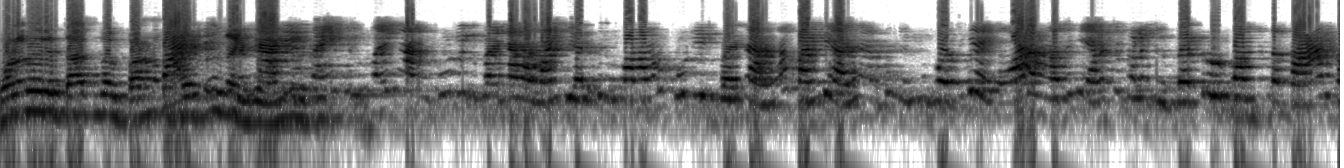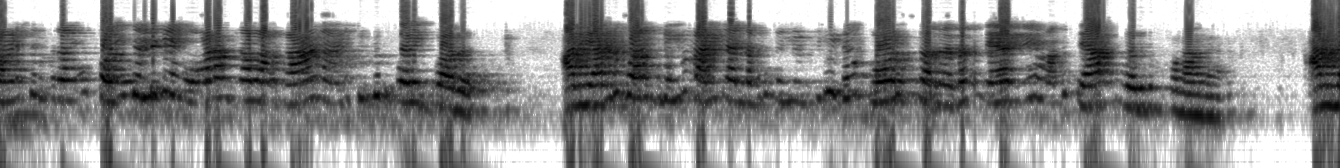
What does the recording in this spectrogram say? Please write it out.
கொலவெறி தாக்குதல் பண்ண போயிட்டாங்க. வண்டி எடுத்துட்டு போனாலும் கூட்டிட்டு போயிட்டாங்க வண்டி அது எடுத்து நின்று போச்சு. எங்க ஓனர் வந்து எனக்கு தொலைக்கு பெட்ரோல் பம்ப்ல கார் கழிச்சிருக்கிறாங்க கொஞ்சம் சொல்லிட்டு எங்க ஓனர் தான் கார் அடிச்சுட்டு போயிருப்பாரு. அது எந்த சாப்பிட்டு வண்டி அந்த இடத்துல நின்று இது போலீஸ் தர நேரடியே வந்து தேர்தல் எடுத்துட்டு போனாங்க. அந்த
